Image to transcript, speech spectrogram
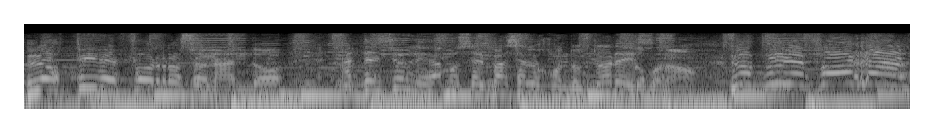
los pibes forros sonando. Atención, les damos el pase a los conductores. ¿Cómo no? ¡Los pibes forros!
